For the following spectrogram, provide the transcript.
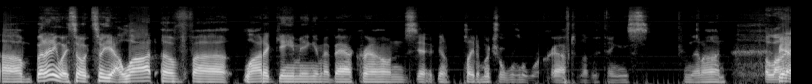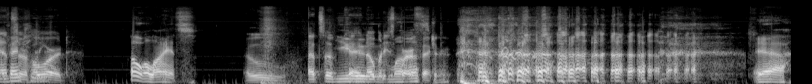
Um, but anyway, so so yeah, a lot of uh, lot of gaming in my background. You know, played a bunch of World of Warcraft and other things from then on. Alliance yeah, or Horde? Oh, Alliance. Ooh, that's okay. You Nobody's monster. perfect. yeah,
